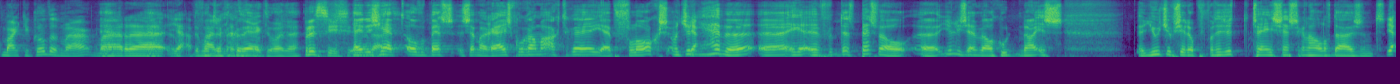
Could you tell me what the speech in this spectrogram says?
maak je content maar. Maar ja, ja, er moet er gewerkt worden. Precies. Hey, dus je hebt over best zeg maar reisprogramma-achtige, je hebt vlogs. Want jullie hebben, uh, dat is best wel, uh, jullie zijn wel goed. Nou is YouTube zit op, wat is het, 62.500 ja,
